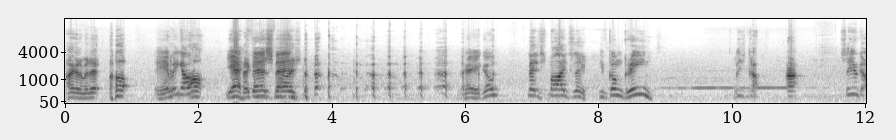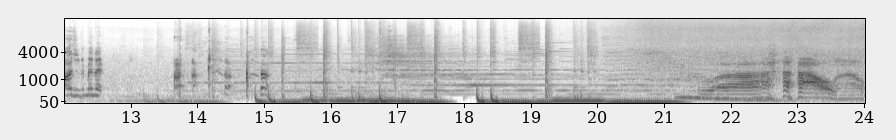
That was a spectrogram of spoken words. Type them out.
hang on a minute. Oh. Here we go. oh. yeah, There comes fair's the fair. spice. There you go. It's spicy. You've gone green. Please go. Ah. See you guys in a minute. Wow. Wow. Wow.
